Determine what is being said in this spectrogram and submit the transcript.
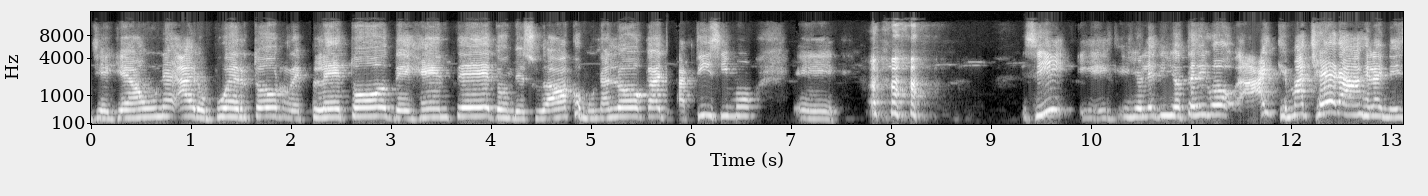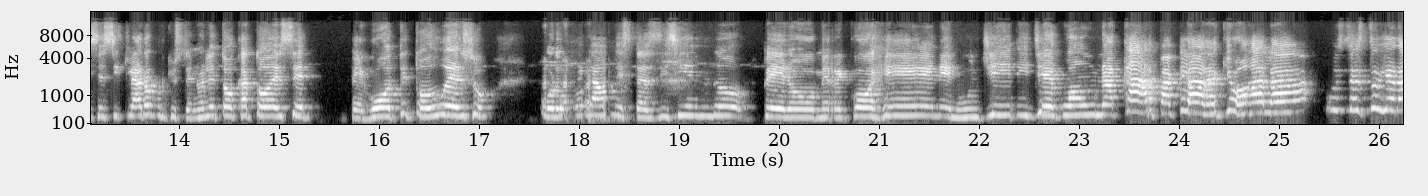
llegué a un aeropuerto repleto de gente donde sudaba como una loca, altísimo. sí, y, yo le digo, yo te digo, ay, qué machera, Ángela, y me dice, sí, claro, porque usted no le toca todo ese pegote, todo eso. Por otro lado, me estás diciendo, pero me recogen en un jeep y llego a una carpa, Clara, que ojalá usted estuviera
